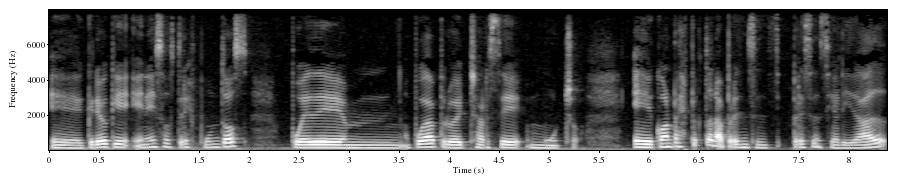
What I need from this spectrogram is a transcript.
eh, creo que en esos tres puntos puede, mm, puede aprovecharse mucho. Eh, con respecto a la presencialidad,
